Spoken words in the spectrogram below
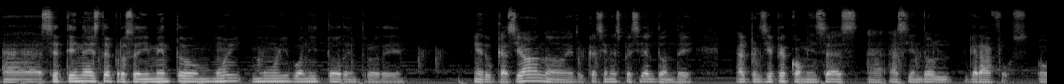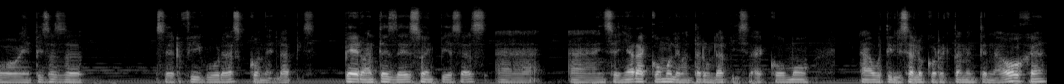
Ah, se tiene este procedimiento muy, muy bonito dentro de educación o educación especial donde al principio comienzas ah, haciendo grafos o empiezas a hacer figuras con el lápiz. Pero antes de eso empiezas a, enseñar a cómo levantar un lápiz, a cómo utilizarlo correctamente en la hoja.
